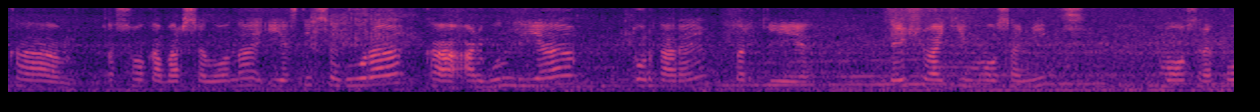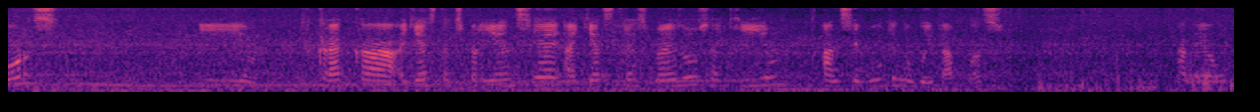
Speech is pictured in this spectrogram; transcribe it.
que soc a Barcelona i estic segura que algun dia tornaré perquè deixo aquí molts amics, molts records i crec que aquesta experiència, aquests tres mesos aquí han sigut inoblitables. Adeu!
